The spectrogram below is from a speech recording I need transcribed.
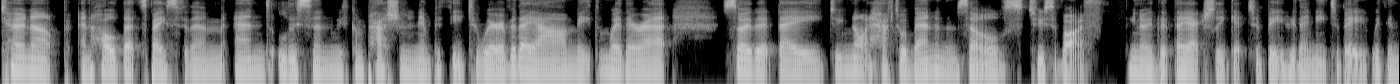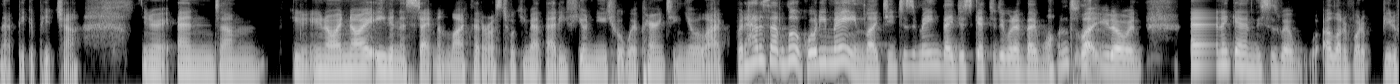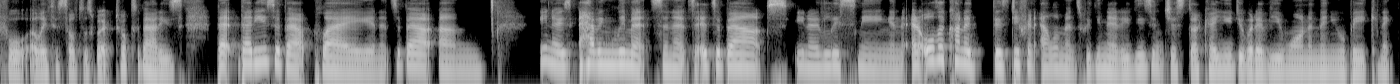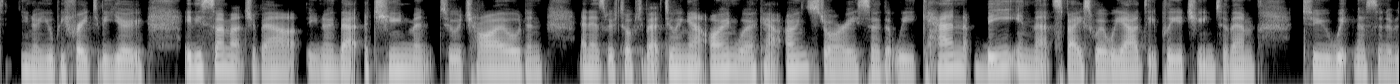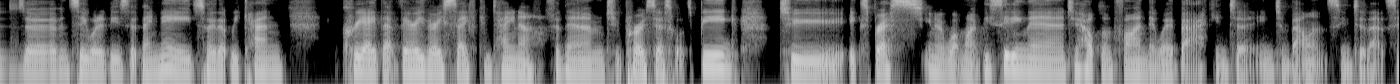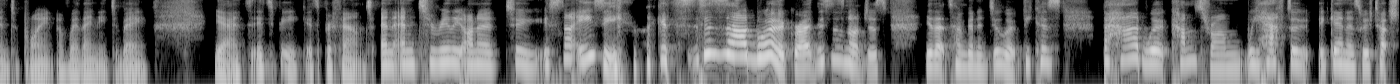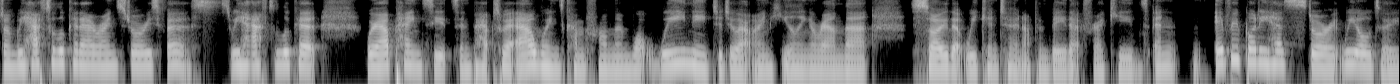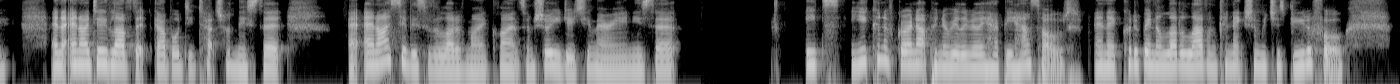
turn up and hold that space for them and listen with compassion and empathy to wherever they are meet them where they're at so that they do not have to abandon themselves to survive. You know that they actually get to be who they need to be within that bigger picture. You know and um you, you know, I know even a statement like that, or I was talking about that. If you're new to aware parenting, you're like, but how does that look? What do you mean? Like, does it mean they just get to do whatever they want? Like, you know, and and again, this is where a lot of what a beautiful Aletha Solter's work talks about is that that is about play and it's about um you know having limits and it's it's about you know listening and and all the kind of there's different elements within it. It isn't just okay you do whatever you want and then you'll be connected you know you'll be free to be you. It is so much about you know that attunement to a child and and as we've talked about doing our own work our own story so that we can be in that space where we are deeply attuned to them to witness and observe and see what it is that they need so that we can create that very very safe container for them to process what's big to express you know what might be sitting there to help them find their way back into into balance into that center point of where they need to be. Yeah it's it's big it's profound. And and to really honor too it's not easy. Like it's this is hard work right? This is not just yeah that's how i'm going to do it. Because the hard work comes from we have to again as we've touched on we have to look at our own stories first. We have to look at where our pain sits and perhaps where our wounds come from and what we need to do our own healing around that so that we can turn up and be that for our kids. And everybody has a story. We all do. And and i do love that gabor did touch on this that and i see this with a lot of my clients i'm sure you do too marion is that it's you can have grown up in a really really happy household and it could have been a lot of love and connection which is beautiful.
